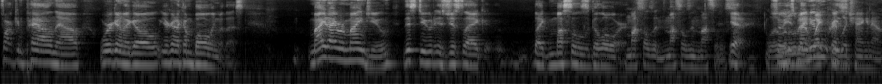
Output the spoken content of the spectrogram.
fucking pal now. We're gonna go. You're gonna come bowling with us." Might I remind you, this dude is just like, like muscles galore. Muscles and muscles and muscles. Yeah. A little, so he's little my bit new of white he's- privilege hanging out.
